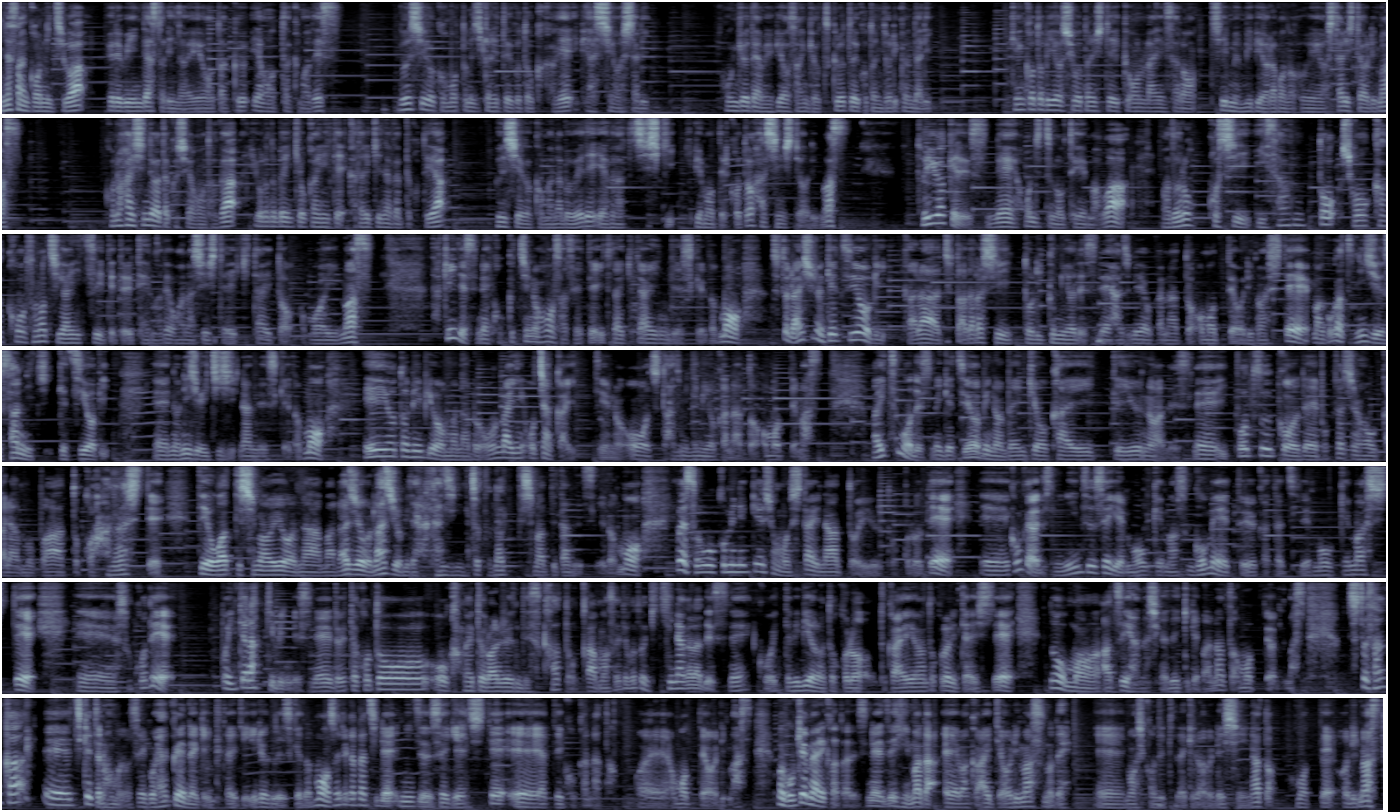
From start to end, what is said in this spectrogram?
皆さんこんにちは。ウェルビーインダストリーの栄養オタク、山本拓馬です。分子学をもっと身近にということを掲げ、発信をしたり、本業では未病産業を作るということに取り組んだり、健康と美容を仕事にしていくオンラインサロン、チーム未病ラボの運営をしたりしております。この配信では私、山本が日頃の勉強会にて語りきれなかったことや、分子学を学ぶ上で役立つ知識、日々持っていることを発信しております。というわけでですね、本日のテーマは、まどろっこしい胃酸と消化酵素の違いについてというテーマでお話ししていきたいと思います。先にですね、告知の方させていただきたいんですけれども、ちょっと来週の月曜日からちょっと新しい取り組みをですね、始めようかなと思っておりまして、まあ、5月23日月曜日の21時なんですけども、栄養と美病を学ぶオンラインお茶会っていうのをちょっと始めてみようかなと思ってます。まあ、いつもですね、月曜日の勉強会っていうのはですね、一方通行で僕たちの方からもバーっとこう話して、で終わってしまうような、まあ、ラジオ、ラジオみたいな感じにちょっとなってしまってたんですけども、やっぱり総合コミュニケーションもしたいなというところで、えー、今回はですね、人数制限設けます。5名という形で設けまして、えー、そこで、インタラクティブにですね、どういったことを考えておられるんですかとか、まあそういったことを聞きながらですね、こういった未病のところとか栄養のところに対しての、まあ熱い話ができればなと思っております。ちょっと参加、えー、チケットの方もですね、500円だけいただいているんですけども、そういった形で人数制限して、えー、やっていこうかなと、え、思っております。まあ、ご興味ある方はですね、ぜひまだ、えー、枠空いておりますので、えー、申し込んでいただければ嬉しいなと思っております。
